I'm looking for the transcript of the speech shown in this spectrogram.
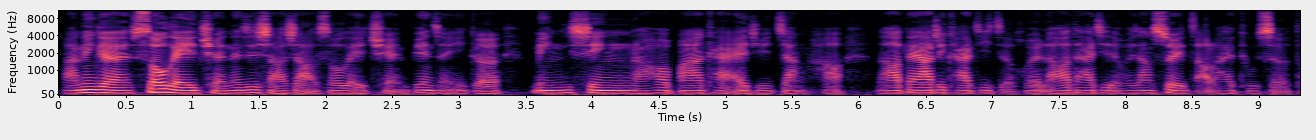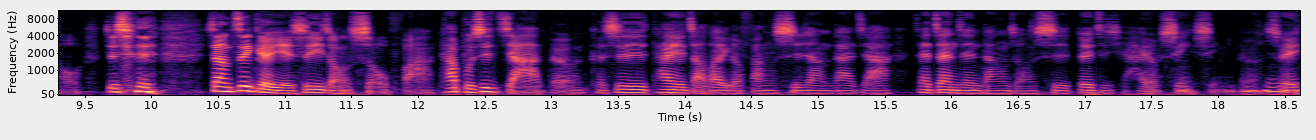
把那个搜雷犬，那只小小的搜雷犬，变成一个明星，然后帮他开 IG 账号，然后带他去开记者会，然后他在记者会上睡着了，还吐舌头，就是像这个也是一种手法，它不是假的，可是他也找到一个方式，让大家在战争当中是对自己还有信心的。嗯、所以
